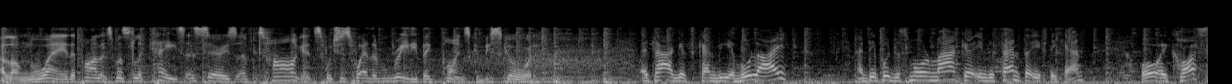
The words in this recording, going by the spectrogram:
Along the way, the pilots must locate a series of targets, which is where the really big points can be scored. A target can be a bullseye, and they put a small marker in the center if they can, or a cross,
